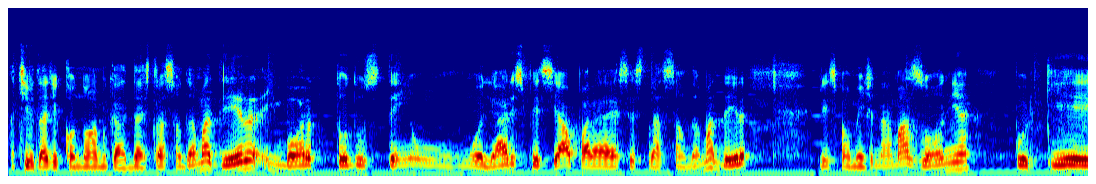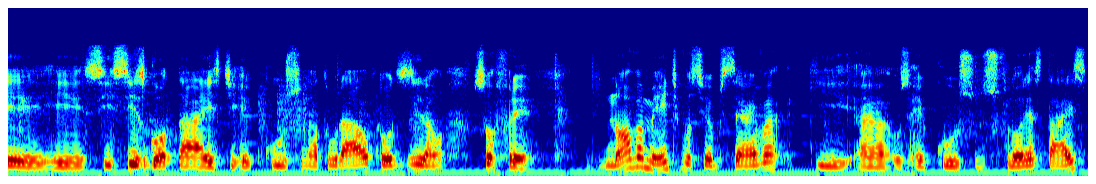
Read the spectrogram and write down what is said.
atividade econômica da extração da madeira, embora todos tenham um olhar especial para essa extração da madeira, principalmente na Amazônia, porque se se esgotar este recurso natural, todos irão sofrer novamente você observa que ah, os recursos florestais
